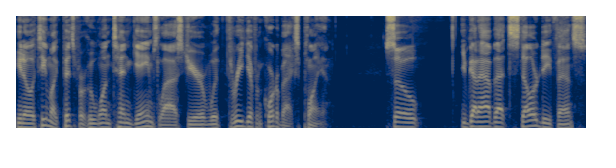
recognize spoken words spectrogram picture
You know, a team like Pittsburgh who won 10 games last year with three different quarterbacks playing. So you've got to have that stellar defense,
